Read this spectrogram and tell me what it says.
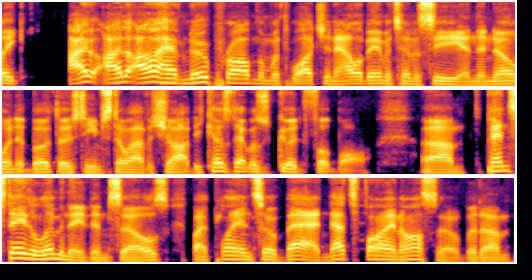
like I, I I have no problem with watching Alabama Tennessee and then knowing that both those teams still have a shot because that was good football. Um, Penn State eliminated themselves by playing so bad, and that's fine also. But um,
